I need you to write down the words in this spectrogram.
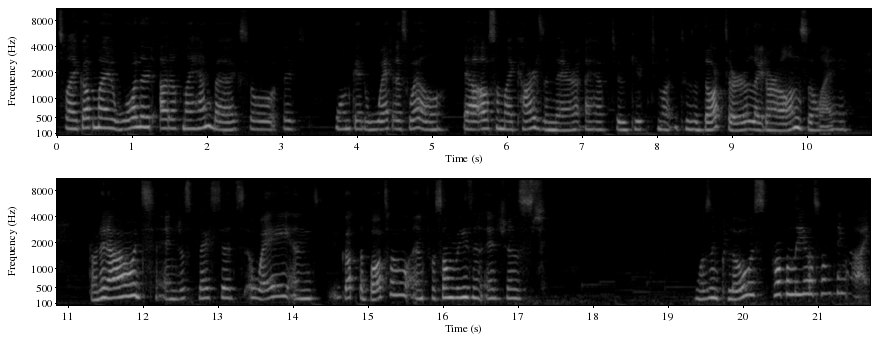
So I got my wallet out of my handbag so it won't get wet as well. there are also my cards in there I have to give to my to the doctor later on, so I got it out and just placed it away and got the bottle and for some reason it just wasn't closed properly or something. I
